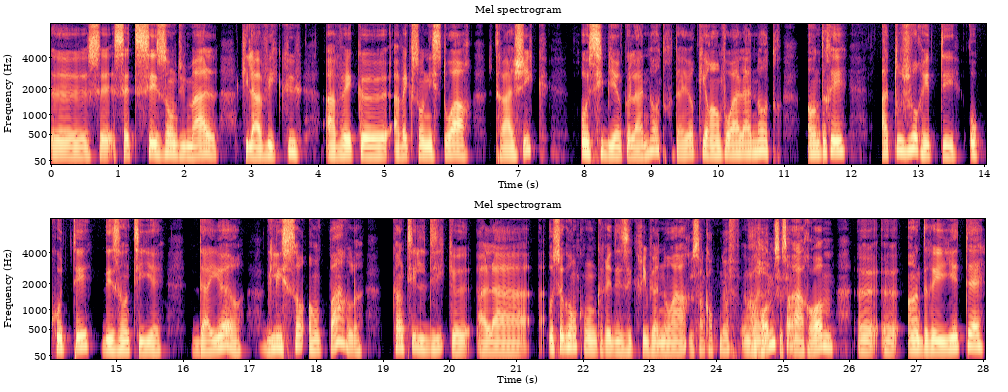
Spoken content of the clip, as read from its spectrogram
euh, cette saison du mal qu'il a vécue avec, euh, avec son histoire tragique, aussi bien que la nôtre, d'ailleurs, qui renvoie à la nôtre. André a toujours été aux côtés des Antillais. D'ailleurs, Glissant en parle quand il dit que à la, au second congrès des écrivains noirs de 59 à Rome, c'est ça? À Rome, euh, euh, André y était.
